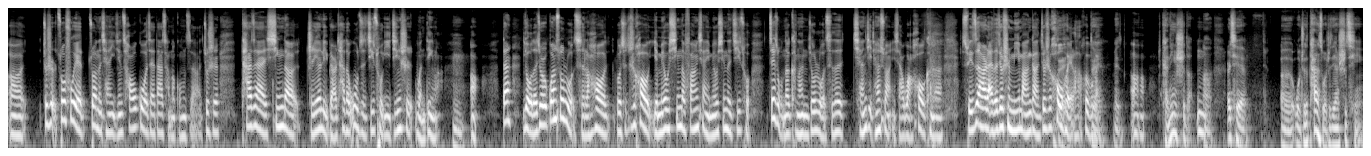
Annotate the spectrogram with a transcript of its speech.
呃，就是做副业赚的钱已经超过在大厂的工资了，就是他在新的职业里边，他的物质基础已经是稳定了，嗯啊。但有的就是光说裸辞，然后裸辞之后也没有新的方向，也没有新的基础，这种的可能你就裸辞的前几天爽一下，往后可能随之而来的就是迷茫感，就是后悔了，会不会？对，没啊、肯定是的，嗯啊，而且，呃，我觉得探索这件事情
